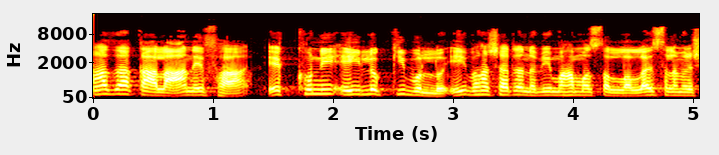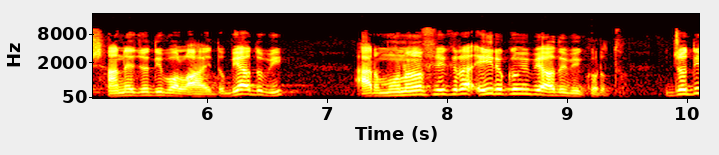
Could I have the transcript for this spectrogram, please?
মাজা কালা আনেফা? এক্ষুনি এই লোক কি বলল? এই ভাষাটা নবী মোহাম্মদ সাল্লা সাল্লামের সানে যদি বলা হয় তো বিয়াদবি। আর মুনাফিকরা এইরকমেই বেয়াদবি করত। যদি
